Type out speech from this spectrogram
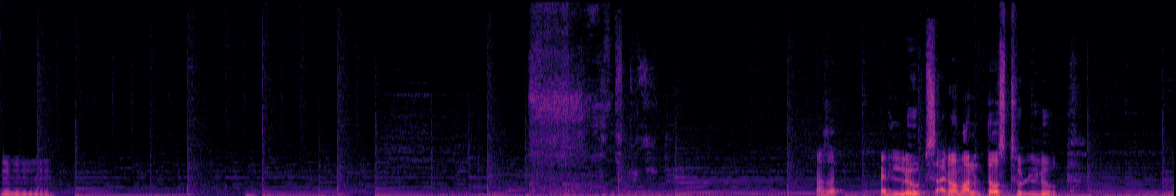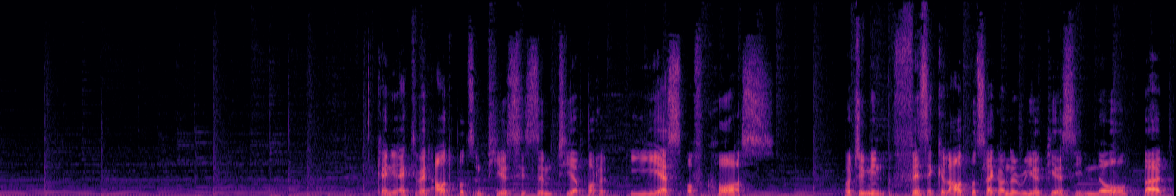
Hmm. Does it? It loops. I don't want those to loop. Can you activate outputs in PLC Sim TIA Portal? Yes, of course. What do you mean? Physical outputs like on the real PLC? No, but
